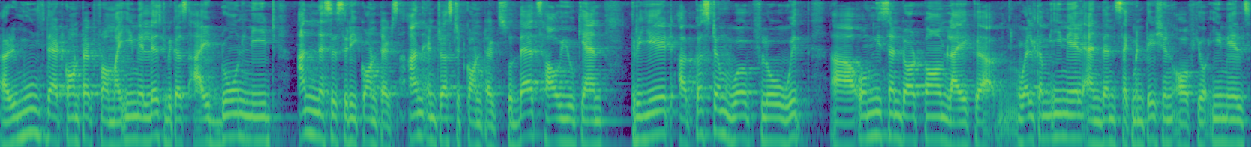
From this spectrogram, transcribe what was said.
uh, remove that contact from my email list because I don't need unnecessary contacts uninterested contacts. So that's how you can create a custom workflow with uh, omnisend.com like uh, welcome email and then segmentation of your emails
